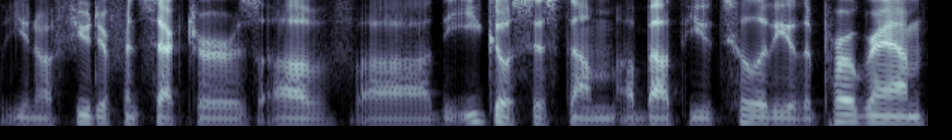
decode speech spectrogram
you know a few different sectors of uh, the ecosystem about the utility of the program.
